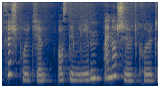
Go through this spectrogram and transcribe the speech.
Fischbrötchen aus dem Leben einer Schildkröte.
